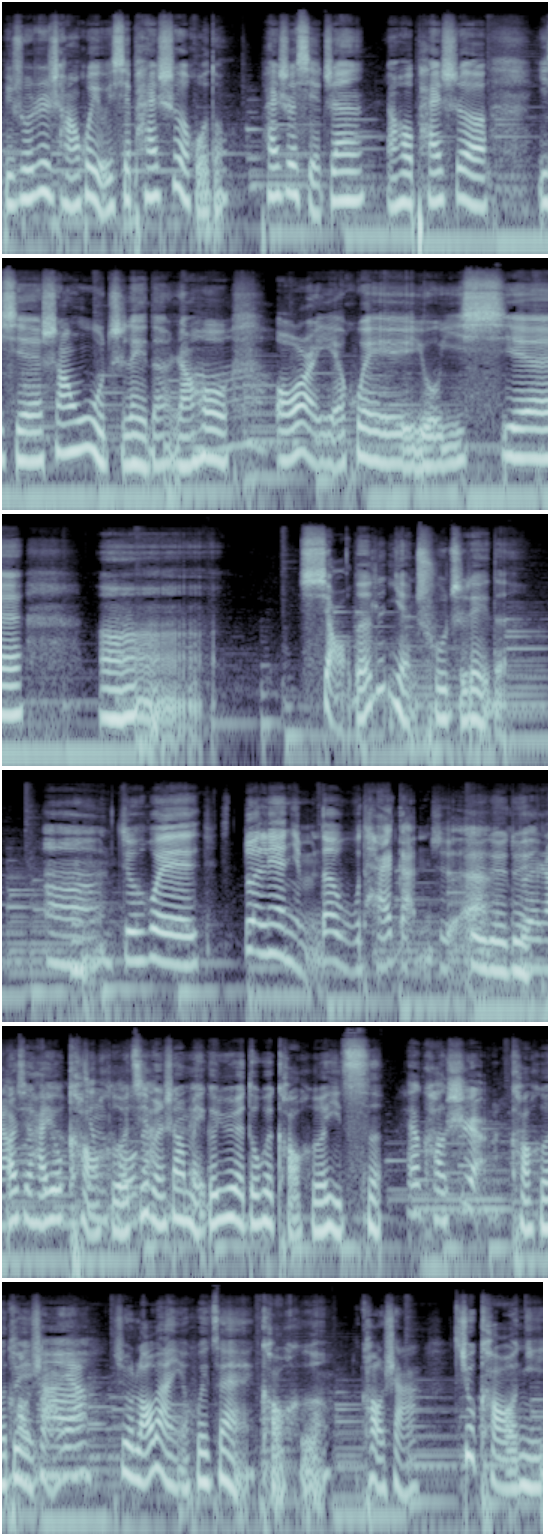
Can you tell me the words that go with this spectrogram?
比如说日常会有一些拍摄活动，拍摄写真，然后拍摄一些商务之类的，然后偶尔也会有一些嗯、小的演出之类的。嗯，就会锻炼你们的舞台感觉。对对对，而且还有考核，基本上每个月都会考核一次。还有考试，考核对考，啥呀？就老板也会在考核，考啥？就考你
